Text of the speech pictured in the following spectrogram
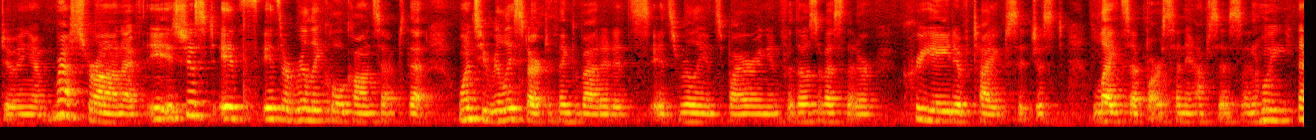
doing a restaurant. I've it's just it's it's a really cool concept that once you really start to think about it, it's it's really inspiring. And for those of us that are creative types, it just lights up our synapses, and we.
